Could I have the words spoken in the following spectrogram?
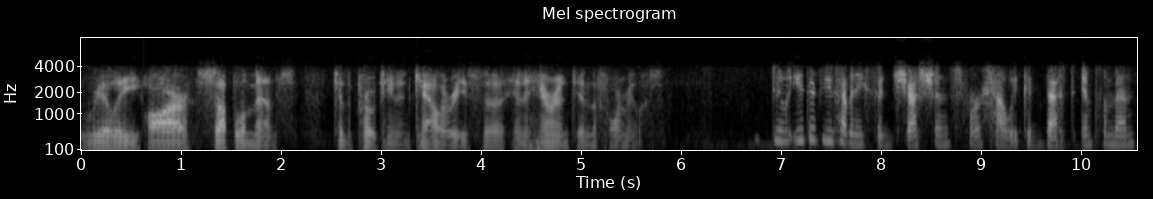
really are supplements to the protein and calories uh, inherent in the formulas. Do either of you have any suggestions for how we could best implement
